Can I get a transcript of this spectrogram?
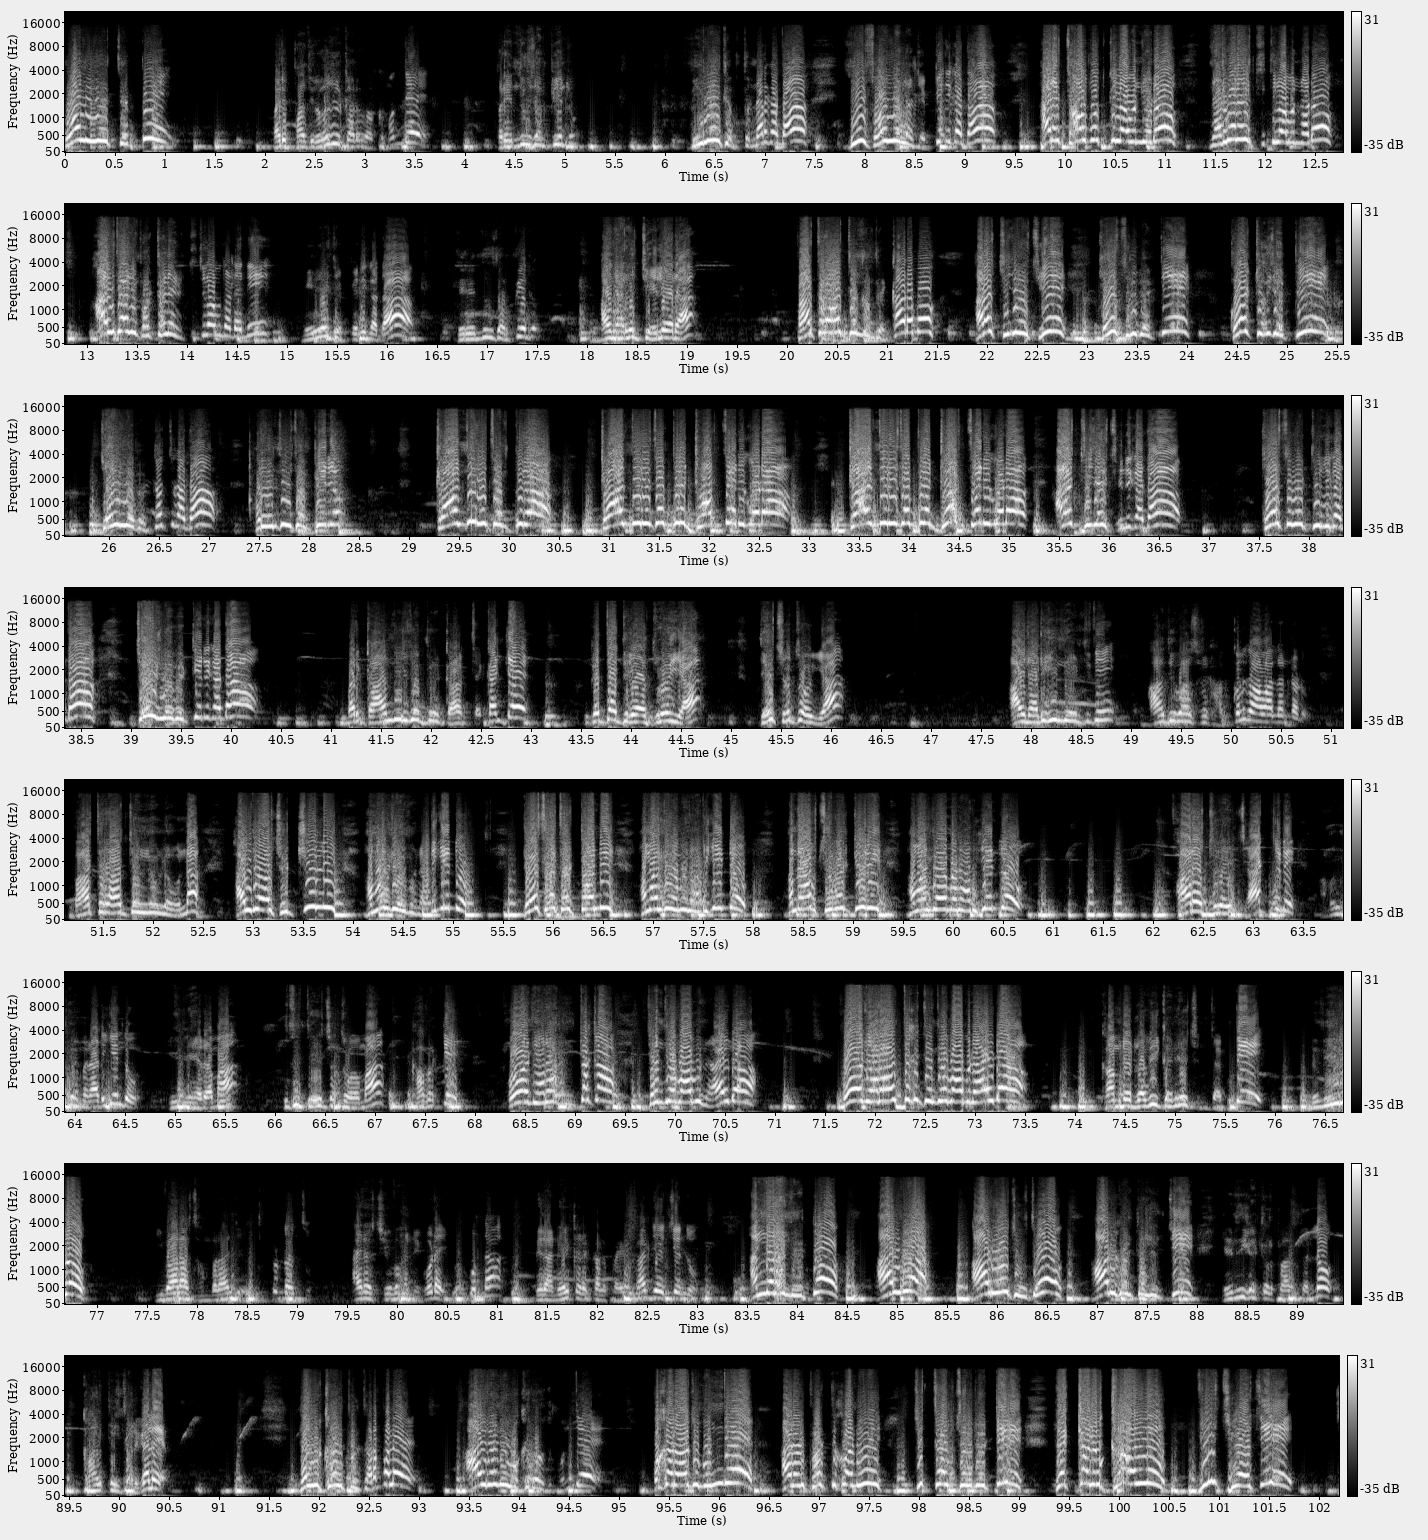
పోలియో చెప్పి మరి పది రోజులు గడవక ముందే మరి ఎందుకు చంపారు మీరే చెప్తున్నారు కదా మీ ఫోన్లలో చెప్పింది కదా ఆయన చావు ఉన్నాడు నడవలేని స్థితిలో ఉన్నాడు ఆయుధాన్ని పట్టలేని స్థితిలో ఉన్నాడని మీరే చెప్పింది కదా మీరు ఎందుకు చంపారు ఆయన అరెస్ట్ చేయలేరా? భారత రాజ్యాంగం ప్రకారము అరెస్ట్ చేసి కేసులు పెట్టి కోర్టుకు చెప్పి జైల్లో పెట్టొచ్చు కదా మరి ఎందుకు చంపారు గాంధీని చంపిన గాంధీని చంపిన గాంధీని కూడా. గాంధీని చంపిన గాంధీని కూడా అరెస్ట్ చేసింది కదా. కేసు పెట్టింది కదా. జైల్లో పెట్టింది కదా. మరి గాంధీని చంపిన గాంధీ కంటే పెద్ద ద్రో- ద్రోహ్య? దేశ ద్రోహ్య ఆయన అడిగింది ఏంటిది? ఆదివాసులకు హక్కులు కావాలన్నాడు. భారత రాజ్యాంగంలో ఉన్న ఐదవ షెడ్యూల్ని అమలు చేయమని అడిగిండు. దేశ చట్టాన్ని అమలు చేయమని అడిగిండు. అనాప్ సెవెంటీని అమలు చేయమని అడిగిండు. ఫారెస్ట్ రైట్స్ యాక్ట్ అమలు చేయమని అడిగిండు. ఇది నేరమా? ఇది దేశద్రోహమా? కాబట్టి ఓ నిరంతక చంద్రబాబు నాయుడా! ఓ నిరంతక చంద్రబాబు నాయుడా! కామ్రేడ్ రవి గణేష్ చెప్పి నువ్వు మీరు ఇవాళ సంబరాలు చేసుకుంటుండొచ్చు ఆయన శివాన్ని కూడా ఇవ్వకుండా మీరు అనేక రకాల ప్రయత్నాలు చేసిండ్రు. అందరం నెట్టు ఆయన ఆ రోజు ఉదయం ఆరు గంటల నుంచి ఎనిమిది గంటల ప్రాంతంలో కాల్పులు జరగలే. నేను కాల్పులు జరపలే? ఆయనని ఒక రోజు ముందే ఒక రోజు ముందే ఆయనను పట్టుకొని చిత్రం పెట్టి రెక్కలు కాళ్ళు వీచివేసి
